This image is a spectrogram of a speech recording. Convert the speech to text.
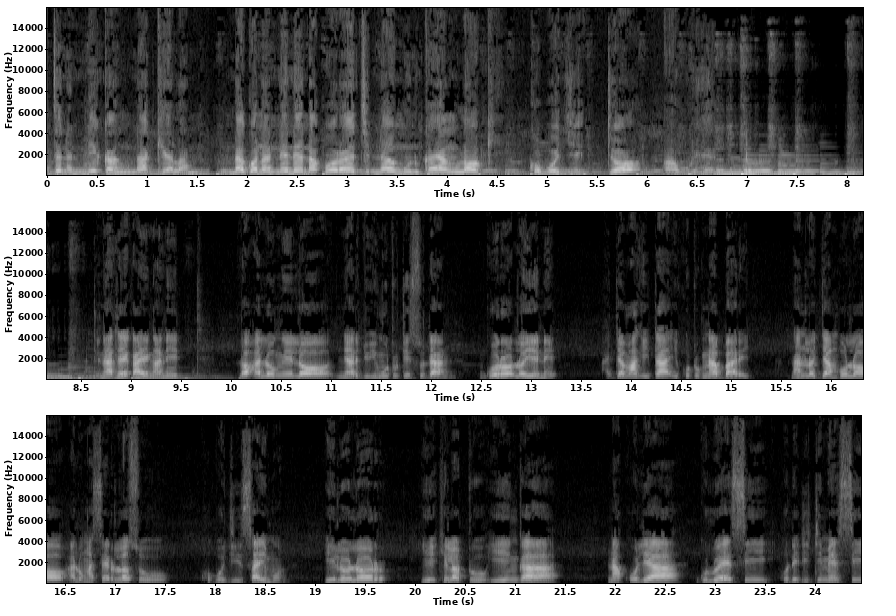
retenen nikaŋ na kelan nago na nene na 'boroet na ŋun kayaŋ loki ko'boji do a wuyet tinate kayiŋanit lo a loŋi lo nyarju i ŋutu ti sudan ŋguro lo yenet a jamaki ta i kutuk na bari nan lo jambu lo a luŋaser losu ko'boji simon i lolor yi kilo tu yiyiŋga na kulya guluwesi kode titimesi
